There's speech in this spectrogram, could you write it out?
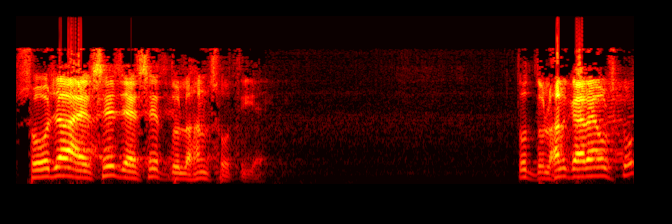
سو جا ایسے جیسے دلہن سوتی ہے۔ تو دلہن کہہ رہے ہیں اس کو؟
